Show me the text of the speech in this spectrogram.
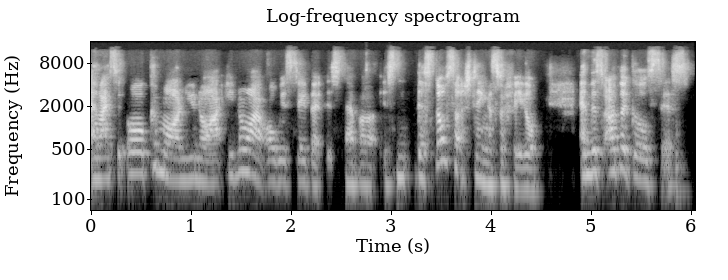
and I said, "Oh, come on, you know, I, you know, I always say that it's never, it's there's no such thing as a fail." And this other girl says,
